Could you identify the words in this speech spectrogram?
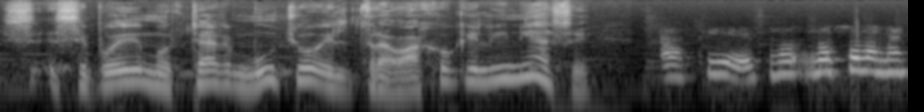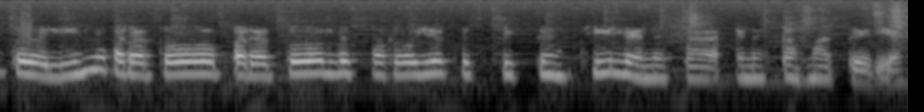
se puede mostrar mucho el trabajo que línea hace. Así es, no, no, solamente de línea, para todo para todo el desarrollo que existe en Chile en, esta, en estas materias.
